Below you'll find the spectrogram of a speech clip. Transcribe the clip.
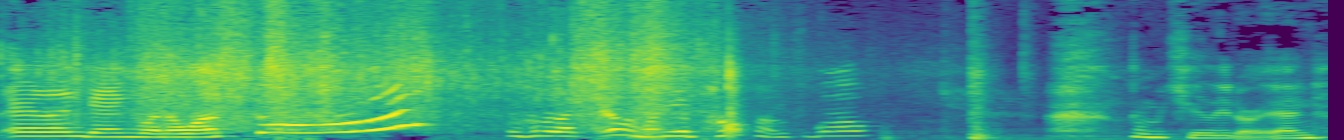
Gang Gang 101 Squad! And people are like, oh, I need pom poms. Well, I'm a cheerleader, and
